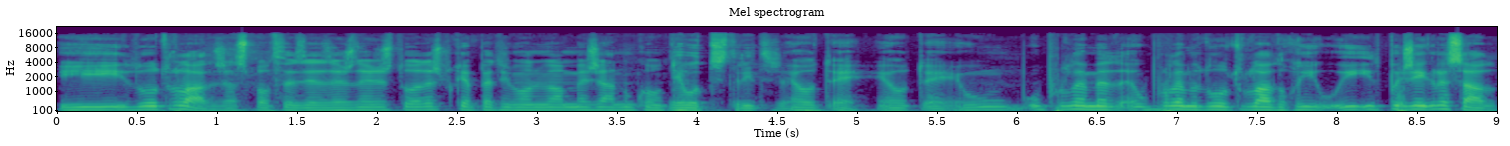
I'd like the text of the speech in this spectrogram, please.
É? E do outro lado já se pode fazer as asneiras todas porque é património mundial, mas já não conta. É outro distrito já. É, outro- é, é, outro- é. O, o, problema, o problema do outro lado do rio, e, e depois é engraçado,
